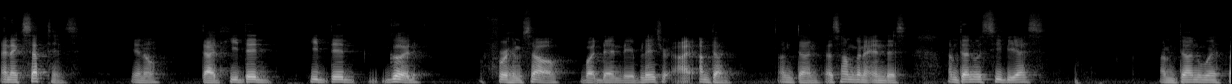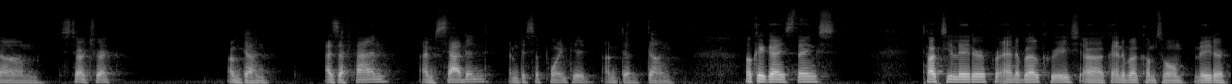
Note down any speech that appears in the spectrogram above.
and acceptance. You know that he did he did good for himself, but then they later. I, I'm done. I'm done. That's how I'm gonna end this. I'm done with CBS. I'm done with um, Star Trek. I'm done. As a fan, I'm saddened, I'm disappointed, I'm done. done. Okay, guys, thanks. talk to you later for Annabelle creation. Uh, Annabelle comes home later.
